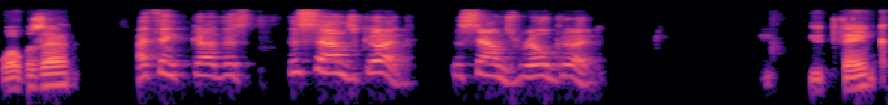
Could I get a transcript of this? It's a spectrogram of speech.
what was that? I think, uh, this, this sounds good. This sounds real good. You think?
